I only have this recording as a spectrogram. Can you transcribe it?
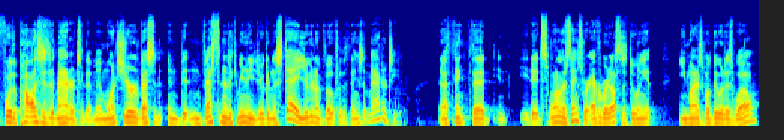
for the policies that matter to them, and once you're invested in, invested in the community, you're going to stay. You're going to vote for the things that matter to you. And I think that it, it's one of those things where everybody else is doing it, you might as well do it as well.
